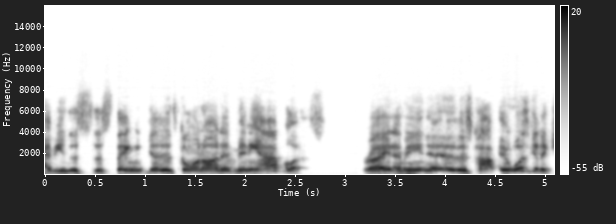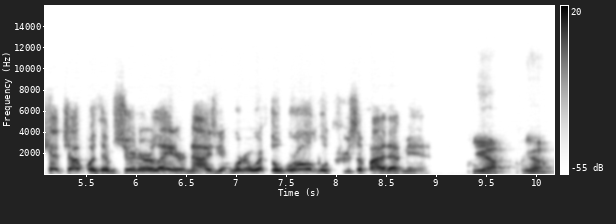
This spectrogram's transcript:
I mean, this this thing that's going on in Minneapolis, right? I mean, it, this cop, it was going to catch up with him sooner or later. Now he's we're, we're, the world will crucify that man. Yeah, yeah.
